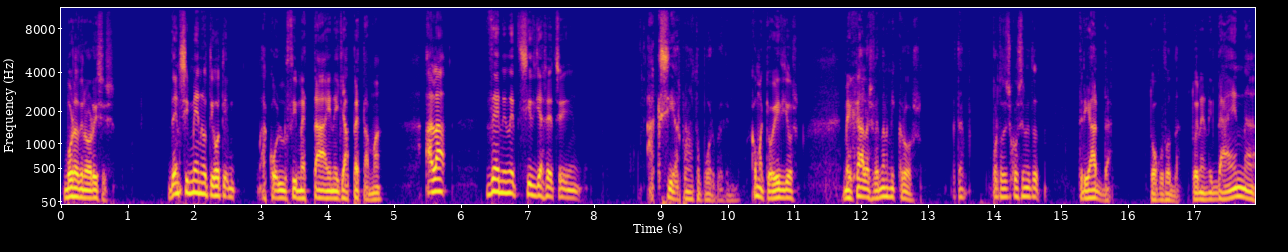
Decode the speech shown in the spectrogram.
μπορείς να την ορίσεις. Δεν σημαίνει ότι ό,τι ακολουθεί μετά είναι για πέταμα, αλλά δεν είναι της ίδιας έτσι αξία, πώ να το πω, ρε παιδί μου. Ακόμα και ο ίδιος μεγάλος, ήταν μικρός. Πρώτο δίσκο είναι το 30, το 80. Το 91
